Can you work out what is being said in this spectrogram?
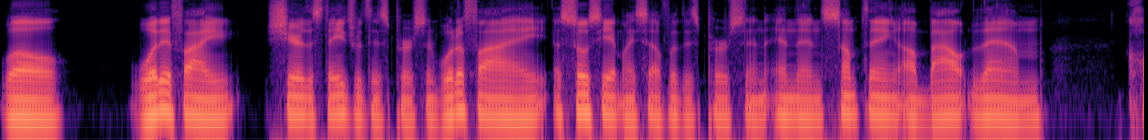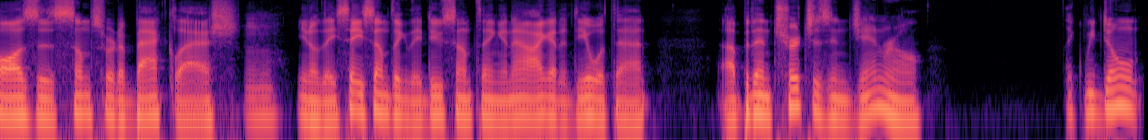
well what if i share the stage with this person? What if i associate myself with this person? And then something about them causes some sort of backlash Mhm. you know they say something they do something and now i got to deal with that uh, but then churches in general like we don't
